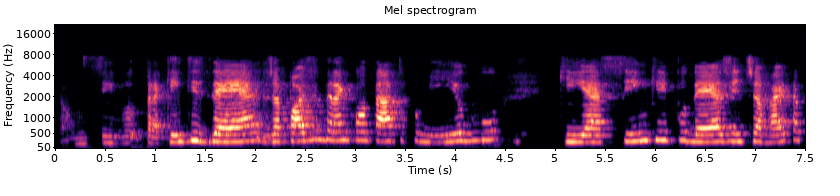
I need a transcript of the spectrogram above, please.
Então, para quem quiser, já pode entrar em contato comigo, que assim que puder, a gente já vai, tá,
